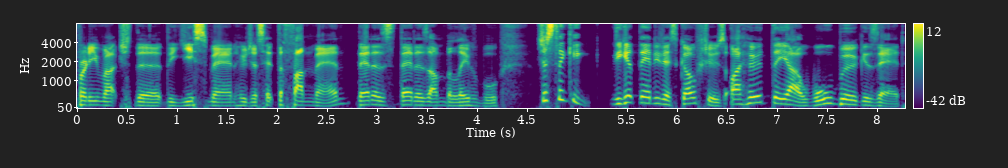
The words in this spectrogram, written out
pretty much the, the yes man who just hit the fun man. That is that is unbelievable. Just thinking, you get the Adidas golf shoes. I heard the uh, Wahlburgers ad.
